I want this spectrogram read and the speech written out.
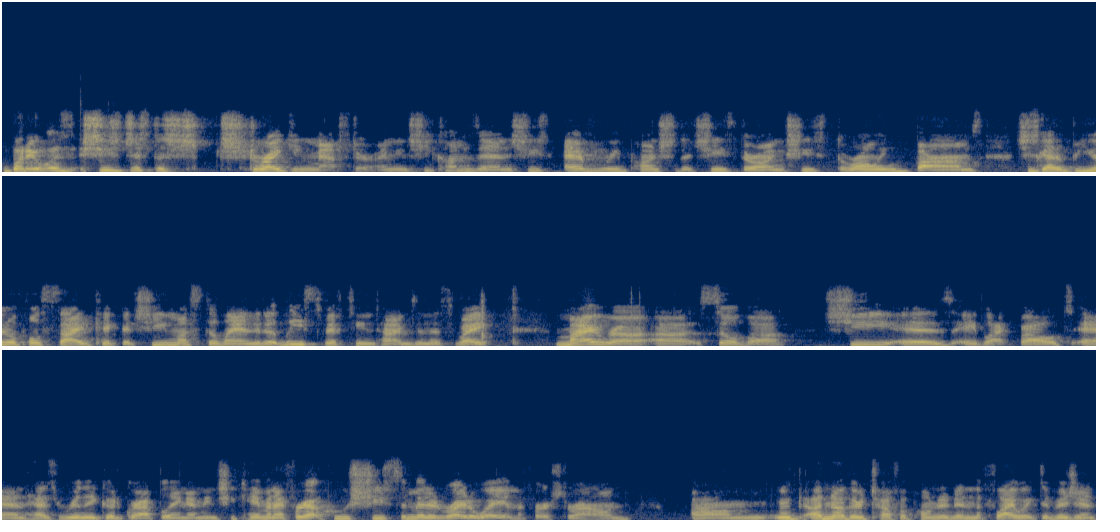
But it was. She's just a sh- striking master. I mean, she comes in. She's every punch that she's throwing. She's throwing bombs. She's got a beautiful side kick that she must have landed at least fifteen times in this fight Mayra uh, Silva, she is a black belt and has really good grappling. I mean, she came in, I forgot who she submitted right away in the first round. Um, another tough opponent in the flyweight division.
